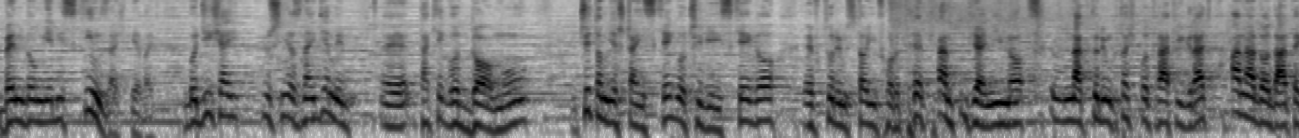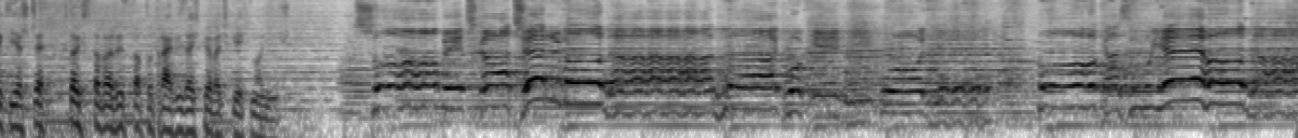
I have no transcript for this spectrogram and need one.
będą mieli z kim zaśpiewać. Bo dzisiaj już nie znajdziemy e, takiego domu, czy to mieszczańskiego, czy wiejskiego, e, w którym stoi fortepian, pianino, na którym ktoś potrafi grać, a na dodatek jeszcze ktoś z towarzystwa potrafi zaśpiewać pieśń Moniuszki. Szopeczka czerwona na głowie mi pokazuje ona,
